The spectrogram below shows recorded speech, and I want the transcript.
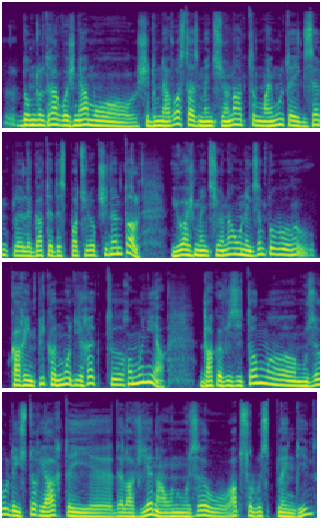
Uh, Domnul Dragoș Neamu și dumneavoastră ați menționat mai multe exemple legate de spațiul occidental. Eu aș menționa un exemplu care implică în mod direct România. Dacă vizităm uh, Muzeul de Istorie Artei uh, de la Viena, un muzeu absolut splendid,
